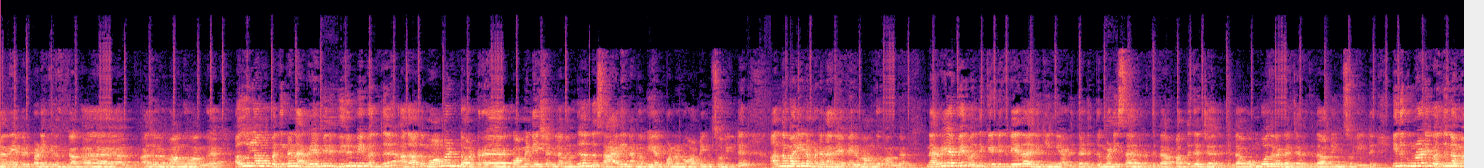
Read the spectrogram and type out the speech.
நிறைய பேர் படைக்கிறதுக்காக அதை வாங்குவாங்க. அதுவும் இல்லாம பாத்தீங்கன்னா நிறைய பேர் விரும்பி வந்து அதாவது மாமன் டாட்டர் காம்பினேஷன்ல வந்து அந்த சாரி நாங்க வியர் பண்ணணும் அப்படின்னு சொல்லிட்டு அந்த மாதிரி நம்மகிட்ட நிறைய நிறைய பேர் வாங்குவாங்க. நிறைய பேர் வந்து கேட்டுக்கிட்டே தான் இருக்கீங்க. அடுத்தடுத்து மடிசார் இருக்குதா பத்து கஜா இருக்குதா ஒன்பதரை கஜா இருக்குதா அப்படின்னு சொல்லிட்டு. இதுக்கு முன்னாடி வந்து நம்ம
